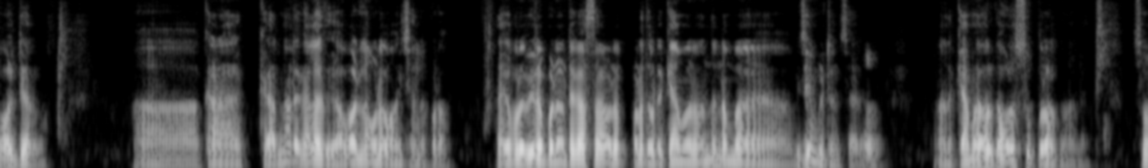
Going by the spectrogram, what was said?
குவாலிட்டியாக இருக்கும். க- கர்நாடகாவில் அது அவார்ட்லாம் கூட வாங்கிச்சு அந்த படம். அதுக்கப்புறம் வீரப்ப நாட்டகாசாவோட படத்தோட கேமரா வந்து நம்ம விஜய் மில்டன் சார். அந்த கேமரா ஒர்க் அவ்வளோ சூப்பராக இருக்கும் அது ஸோ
